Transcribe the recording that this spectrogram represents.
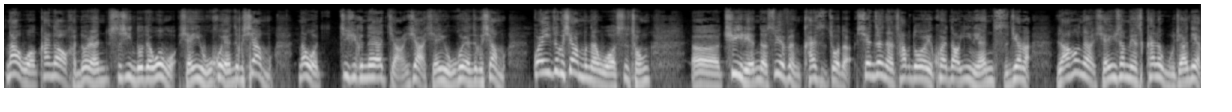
那我看到很多人私信都在问我闲鱼无会员这个项目，那我继续跟大家讲一下闲鱼无会员这个项目。关于这个项目呢，我是从，呃，去年的四月份开始做的，现在呢，差不多也快到一年时间了。然后呢，闲鱼上面是开了五家店，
